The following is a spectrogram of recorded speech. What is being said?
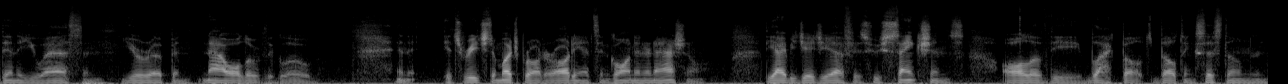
then the U.S. and Europe and now all over the globe. And it's reached a much broader audience and gone international. The IBJJF is who sanctions all of the black belts belting systems and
